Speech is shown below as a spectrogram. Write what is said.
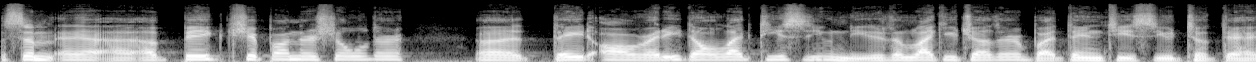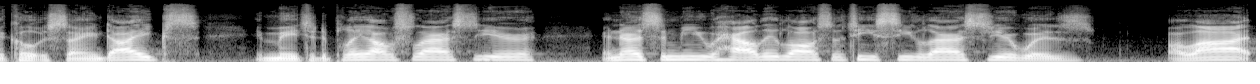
some uh, a big chip on their shoulder. Uh, they already don't like TCU. Neither of them like each other. But then TCU took their head coach Sonny Dykes and made it to the playoffs last year. And SMU, how they lost to TCU last year was a lot.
